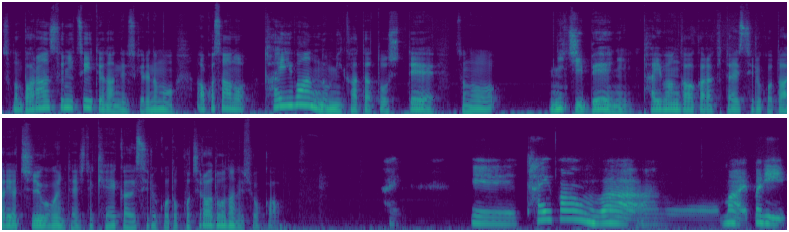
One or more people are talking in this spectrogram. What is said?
そのバランスについてなんですけれども、あこさん、あの、台湾の見方として、その、日米に台湾側から期待すること、あるいは中国に対して警戒すること、こちらはどうなんでしょうか？はいえー台湾はあの、まあ、やっぱり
